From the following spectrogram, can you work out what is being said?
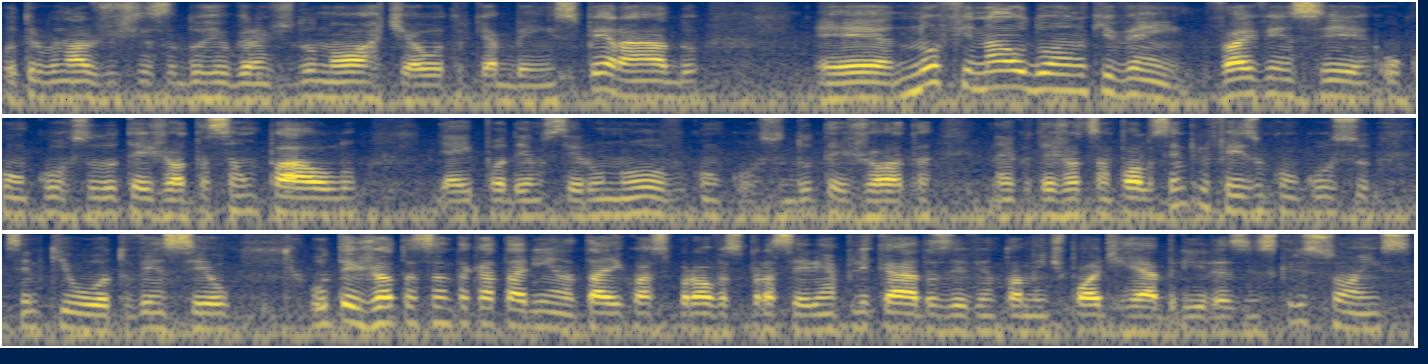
o Tribunal de Justiça do Rio Grande do Norte é outro que é bem esperado. É, no final do ano que vem, vai vencer o concurso do TJ São Paulo, e aí podemos ter um novo concurso do TJ, né, que o TJ São Paulo sempre fez um concurso, sempre que o outro venceu. O TJ Santa Catarina está aí com as provas para serem aplicadas, eventualmente pode reabrir as inscrições.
